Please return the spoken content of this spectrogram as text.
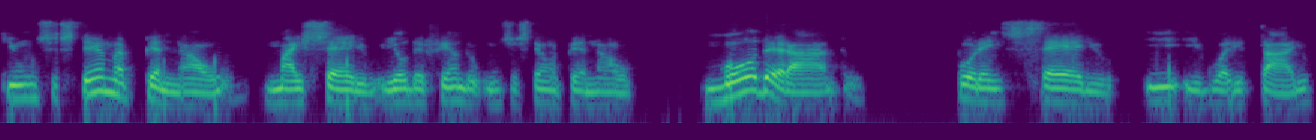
que um sistema penal mais sério, e eu defendo um sistema penal moderado, porém sério e igualitário,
